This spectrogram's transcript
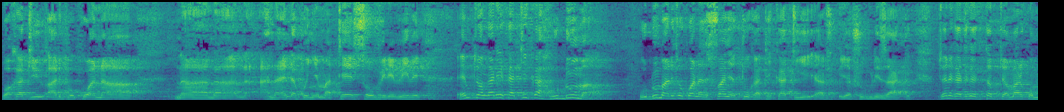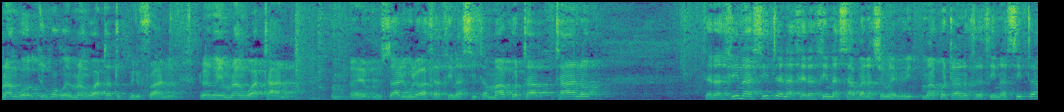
wakati alipokuwa na, na, na, na anaenda kwenye mateso vile vile. Hem tuangalie katika huduma. Huduma alizokuwa anazifanya tu katikati ya, ya shughuli zake. Twende katika kitabu cha Marko mlango tulikuwa kwenye mlango wa 3 kipindi fulani. Twende kwenye mlango wa 5. E, mstari ule wa 36. Marko 5 36 na 37 nasema hivi. Marko 5:36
